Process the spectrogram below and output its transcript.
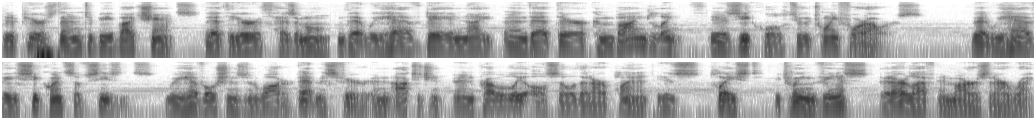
It appears then to be by chance that the Earth has a moon, that we have day and night, and that their combined length is equal to 24 hours. That we have a sequence of seasons, we have oceans and water, atmosphere and oxygen, and probably also that our planet is placed between Venus at our left and Mars at our right.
